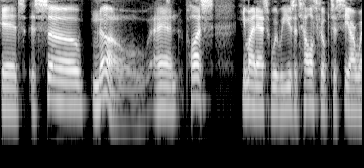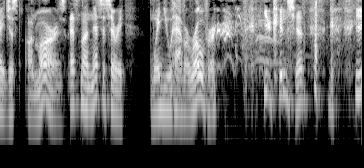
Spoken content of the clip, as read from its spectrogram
It's so no. And plus, you might ask, would we use a telescope to see our way just on Mars? That's not necessary when you have a rover. you can just. You,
